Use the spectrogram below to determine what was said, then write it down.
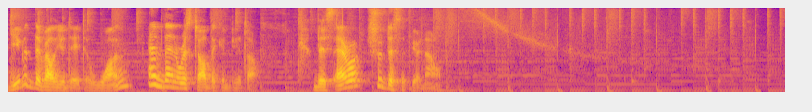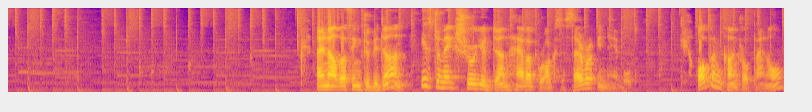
Give it the value data 1 and then restart the computer. This error should disappear now. Another thing to be done is to make sure you don't have a proxy server enabled. Open Control Panel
